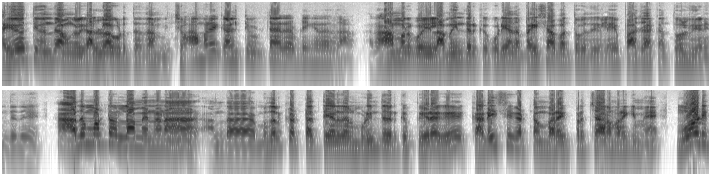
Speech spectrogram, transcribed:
அயோத்தி வந்து அவங்களுக்கு அல்வா கொடுத்தது தான் மிச்சம். ராமரே கழட்டி விட்டாரு அப்படிங்கிறது தான். ராமர் கோயில் அமைந்திருக்கக்கூடிய அந்த பைசாபாத் தொகுதியிலேயே பாஜக தோல்வி அடைந்தது. அது மட்டும் இல்லாம என்னன்னா அந்த முதல்கட்ட தேர்தல் முடிந்ததற்கு பிறகு கடைசி கட்டம் வரை பிரச்சாரம் வரைக்குமே மோடி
